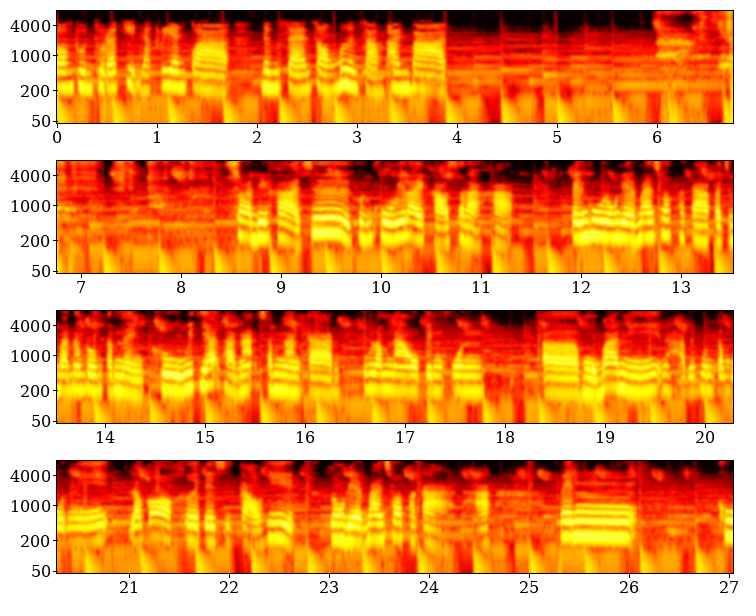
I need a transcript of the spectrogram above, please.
กองทุนธุรกิจนักเรียนกว่า 123,000 บาท สวัสดีค่ะ ชื่อคุณครูวิไลขาวสระค่ะ เป็นครูโรงเรียนบ้านชอบพกา ปัจจุบันดำรงตำแหน่งครูวิทยาฐานะชำนาญการภูมิลำเนาเป็นคนหมู่บ้านนี้นะคะ เป็นคนตำบลนี้ แล้วก็เคยเป็นศิษย์เก่าที่โรงเรียนบ้านชอบพกานะคะ เป็นครู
